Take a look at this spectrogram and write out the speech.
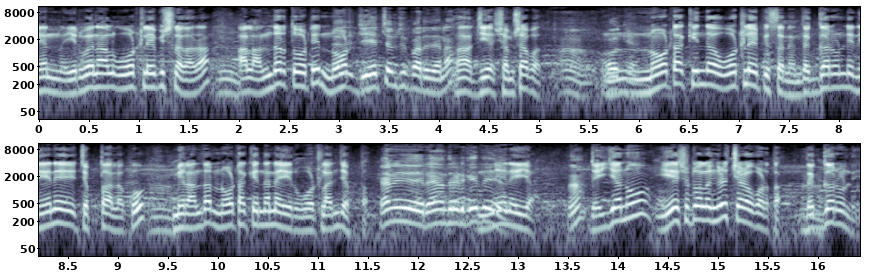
నేను ఇరవై నాలుగు ఓట్లు వేపించిన కదా వాళ్ళందరితోటి నోట్ జిహెచ్ఎంసీ పరిధినా శంషాబాద్. నోటా కింద ఓట్లు వేపిస్తాను నేను. దగ్గరుండి నేనే చెప్తా వాళ్ళకు మీరందరు నోటా కిందనే ఓట్లు అని చెప్తా. కానీ రేవంత్ రెడ్డికి అయితే నేను వెయ్య ఆ? వెయ్యను ఏసటోళ్ళని కూడా చెడగొడతా దగ్గరుండి.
